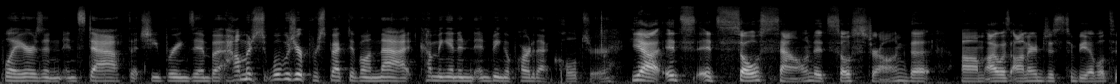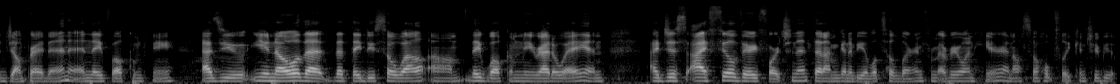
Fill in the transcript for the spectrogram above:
players and, and staff that she brings in. But how much? What was your perspective on that coming in and, and being a part of that culture? Yeah, it's it's so sound, it's so strong that. Um, I was honored just to be able to jump right in, and they've welcomed me. As you you know that that they do so well, um, they've welcomed me right away, and I just I feel very fortunate that I'm going to be able to learn from everyone here, and also hopefully contribute.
